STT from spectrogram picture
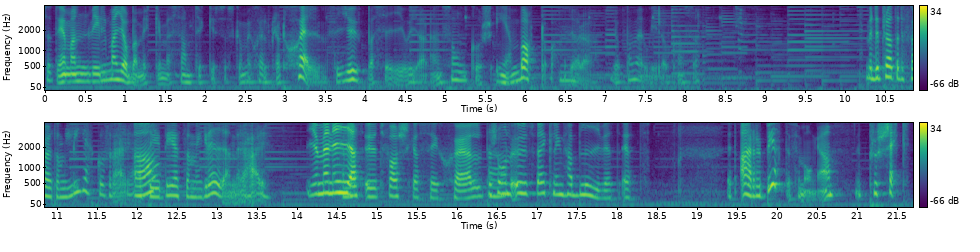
så att är man, vill man jobba mycket med samtycke så ska man självklart själv fördjupa sig i och göra en sån kurs enbart då. Mm. Göra, jobba med Wheel of Concept. Men du pratade förut om lek och sådär. Ja. Att det är det som är grejen med det här. Ja men i att utforska sig själv. Personlig utveckling har blivit ett, ett arbete för många. Ett projekt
